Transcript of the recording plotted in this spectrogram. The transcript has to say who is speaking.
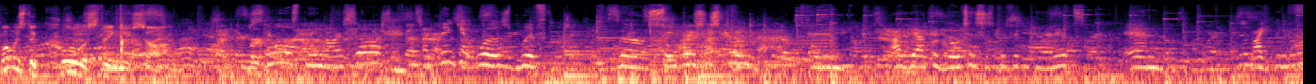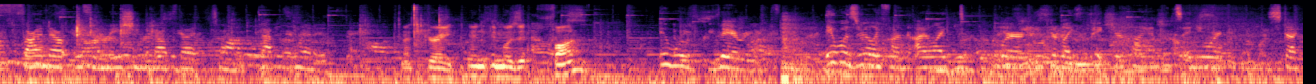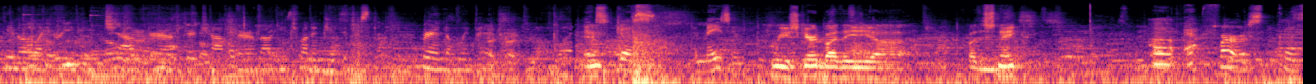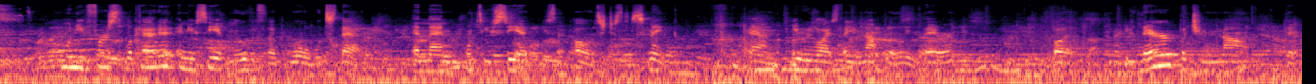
Speaker 1: What was the coolest thing you saw?
Speaker 2: The coolest thing I saw, I think it was with the solar system, and I got to go to specific planets and like find out information about that um, that planet.
Speaker 1: That's great. And, and was it fun?
Speaker 2: It was very.
Speaker 3: It was really fun. I liked where you could like pick your planets and you weren't stuck, you know, like reading chapter after chapter and you could just like, randomly pick.
Speaker 4: It's just amazing.
Speaker 1: Were you scared by the uh, by the snake?
Speaker 4: Uh, at first, because when you first look at it and you see it move, it's like, whoa, what's that? And then once you see it, you say, oh, it's just a snake. And you realize that you're not really there, but you're there, but you're not there.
